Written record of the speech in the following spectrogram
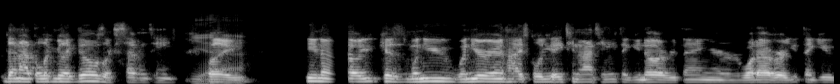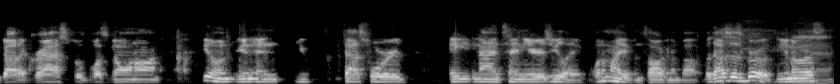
then I have to look and be like, dude, I was like 17. yeah. Like, You know, because when you when you're in high school, you're 18, 19, you think you know everything or whatever. You think you got a grasp of what's going on. You don't, and you fast forward eight, nine, ten years, you're like, what am I even talking about? But that's just growth. You know, that's yeah.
